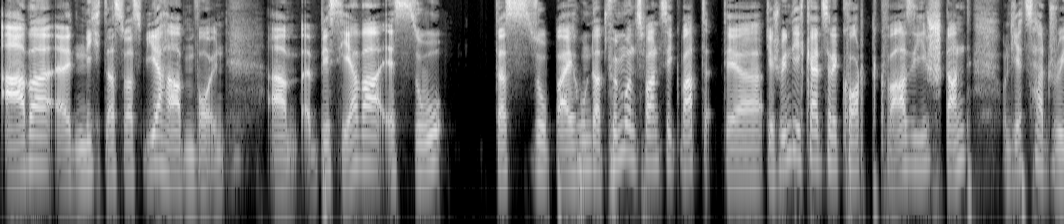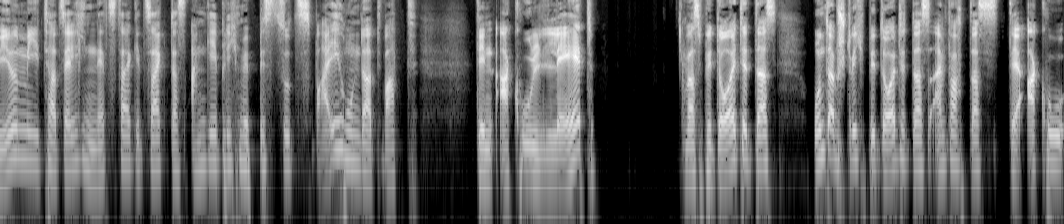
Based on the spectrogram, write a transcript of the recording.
aber äh, nicht das, was wir haben wollen. Ähm, bisher war es so, dass so bei 125 Watt der Geschwindigkeitsrekord quasi stand. Und jetzt hat Realme tatsächlich ein Netzteil gezeigt, das angeblich mit bis zu 200 Watt den Akku lädt. Was bedeutet das? Unterm Strich bedeutet das einfach, dass der Akku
